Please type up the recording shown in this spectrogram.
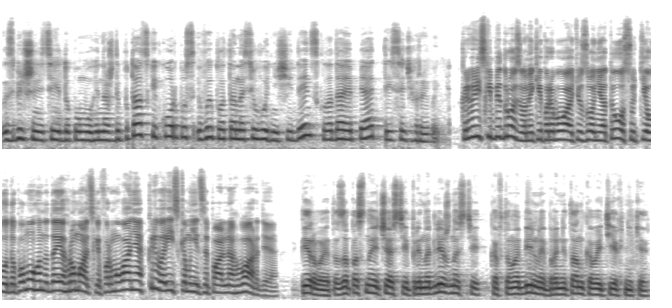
збільшення цієї допомоги наш депутатський корпус. Виплата на сьогоднішній день складає 5 тисяч гривень. Криворізьким підрозділам, які перебувають у зоні АТО, суттєву допомогу надає громадське формування Криворізька муніципальна гвардія. Первое – это запасные части и принадлежности к автомобильной бронетанковой технике.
